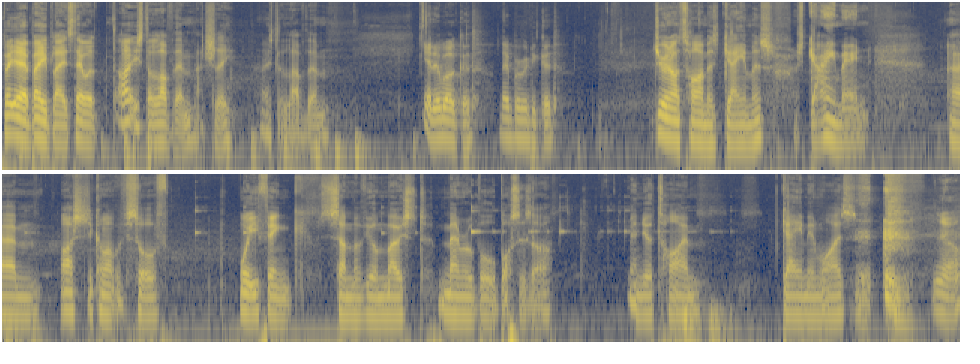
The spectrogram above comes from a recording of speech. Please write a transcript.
But yeah, Beyblades. They were. I used to love them. Actually, I used to love them Yeah, they were good. They were really good. during our time as gamers, as gaming. Um, I asked you to come up with sort of what you think some of your most memorable bosses are in your time gaming wise. Yeah.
